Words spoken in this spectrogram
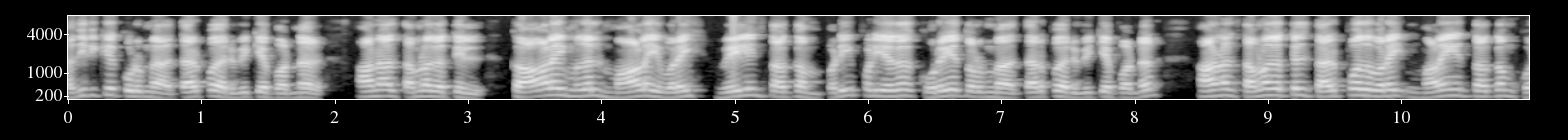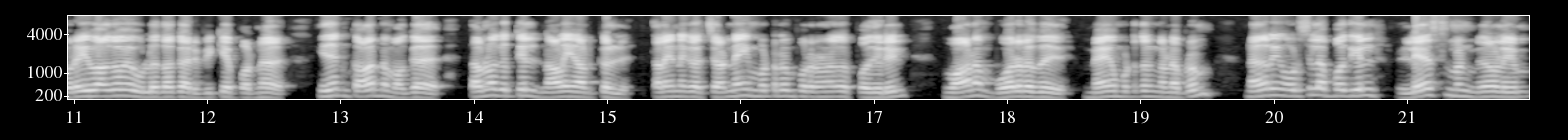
அதிகரிக்கக்கூடும் தரப்பு அறிவிக்கப்பட்டனர். ஆனால் தமிழகத்தில் காலை முதல் மாலை வரை வெயிலின் தாக்கம் படிப்படியாக குறைய தொடர்ந்த தற்போது அறிவிக்கப்பட்டனர். ஆனால் தமிழகத்தில் தற்போது வரை மழையின் தாக்கம் குறைவாகவே உள்ளதாக அறிவிக்கப்பட்டனர். இதன் காரணமாக தமிழகத்தில் நாளை நாட்கள் தலைநகர் சென்னை மற்றும் புறநகர் பகுதிகளில் வானம் ஓரளவு மேகமூட்டத்துடன் காணப்படும். நகரின் ஒரு சில பகுதியில் லேசமன் மிதநிலையும்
